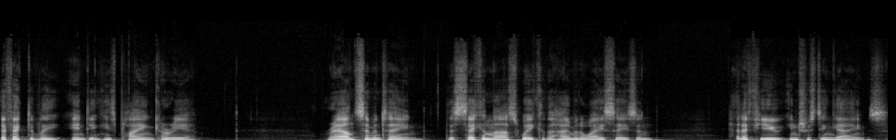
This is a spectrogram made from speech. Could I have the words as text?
effectively ending his playing career. Round 17, the second last week of the home and away season, had a few interesting games.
